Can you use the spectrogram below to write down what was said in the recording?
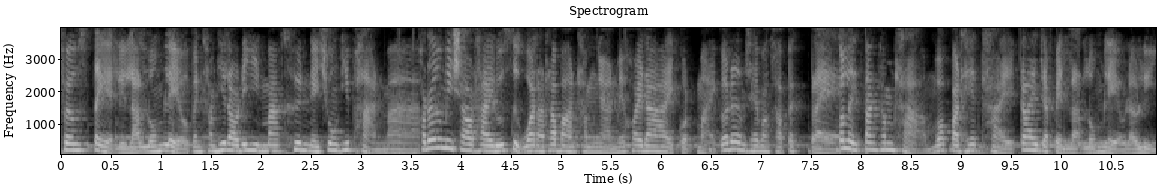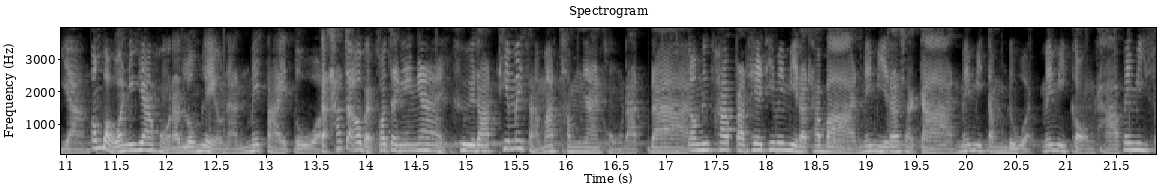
fail state หรือรัฐล้มเหลว เป็นคำที่เราได้ยินมากขึ้นในช่วงที่ผ่านมาเพราะเริ่มมีชาวไทยรู้สึกว่ารัฐบาลทำงานไม่ค่อยได้ กฎหมายก็เริ่มใช้บังคับแปลกๆก็เลยตั้งคำถามว่าประเทศไทยใกล้จะเป็นรัฐล้มเหลวแล้วหรือยังต้องบอกว่านิยามของรัฐล้มเหลวนั้นไม่ตายตัว แต่ถ้าจะเอาแบบเข้าใจง่าย ๆ คือรัฐที่ไม่สามารถทำงานของรัฐได้ลองนึกภาพประเทศที่ไม่มีรัฐบาล ไม่มีราชการ ไม่มีตำรวจ ไม่มีกองทัพ ไม่มีศ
